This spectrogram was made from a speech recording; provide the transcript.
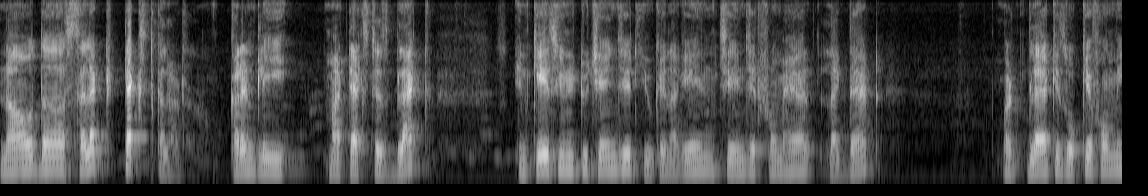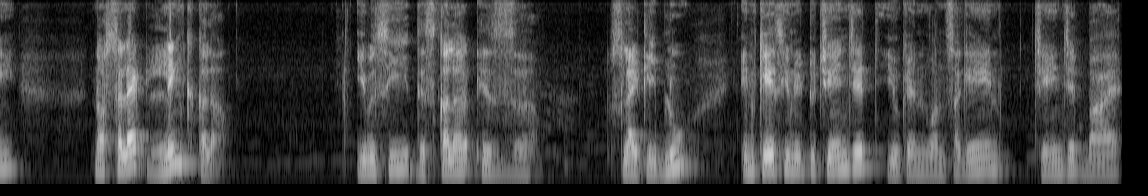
Now the select text color. Currently my text is black. In case you need to change it, you can again change it from here like that. But black is okay for me. Now select link color. You will see this color is uh, slightly blue. In case you need to change it, you can once again change it by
